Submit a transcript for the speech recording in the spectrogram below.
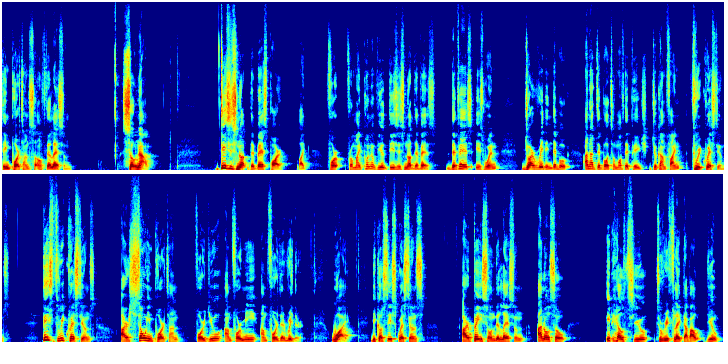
the importance of the lesson. So now, this is not the best part. Like, for, from my point of view, this is not the best. The best is when you are reading the book and at the bottom of the page, you can find three questions. These three questions are so important for you and for me and for the reader. Why? Because these questions are based on the lesson and also it helps you to reflect about you,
